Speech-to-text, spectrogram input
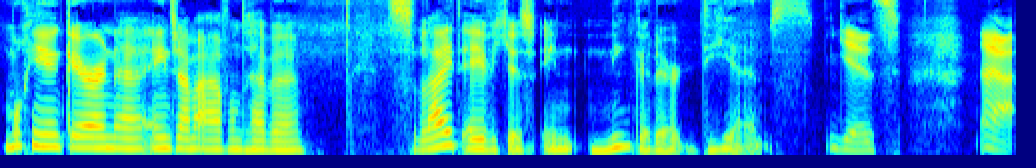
mocht je een keer een eenzame avond hebben... slide eventjes in Nienke der DM's. Yes. Nou ja,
